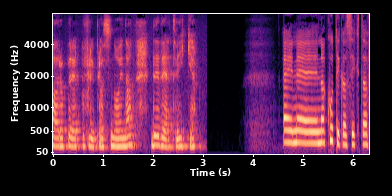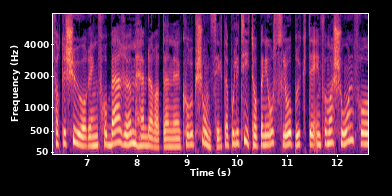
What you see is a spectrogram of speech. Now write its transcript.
har operert på flyplassen nå i natt, det vet vi ikke. En eh, narkotikasikta 47-åring fra Bærum hevder at den korrupsjonssikta polititoppen i Oslo brukte informasjon fra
